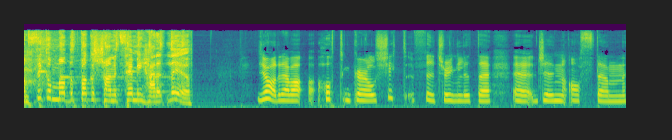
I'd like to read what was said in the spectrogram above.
I'm sick of motherfuckers trying to tell me how to live. Ja, det där var Hot Girl Shit featuring lite eh, Jane Austen.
